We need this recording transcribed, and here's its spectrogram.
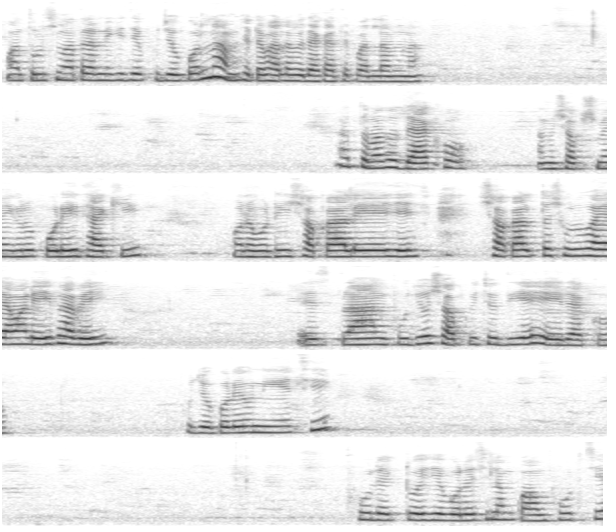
আমার তুলসী মাতা রানীকে যে পুজো করলাম, সেটা ভালোভাবে দেখাতে পারলাম না। আর তোমরা তো দেখো, আমি সবসময় এগুলো করেই থাকি। মোটামুটি সকালে যে, সকাল তো শুরু হয় আমার এইভাবেই। এই স্নান, পুজো সব কিছু দিয়ে, এই দেখো। পুজো করেও নিয়েছি। ফুল একটু ওই যে বলেছিলাম, কম ফুটছে।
